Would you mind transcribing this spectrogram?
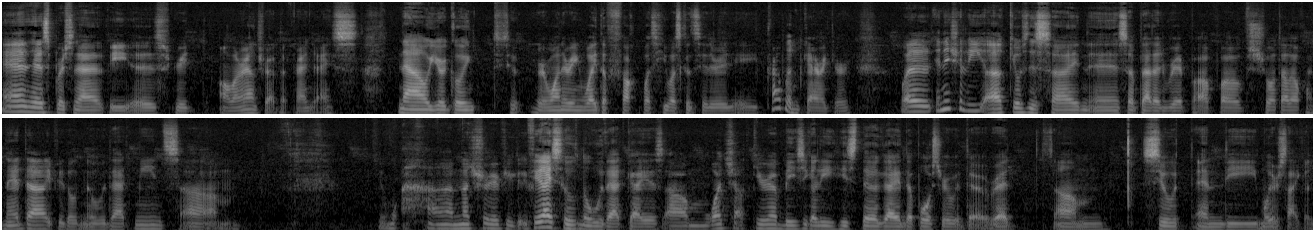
and his personality is great all around throughout the franchise. Now you're going to you're wondering why the fuck was he was considered a problem character. Well, initially, uh, design is a blatant rip-off of Shotaro Kaneda, if you don't know what that means. Um, I'm not sure if you if you guys don't know who that guy is. Um, watch Akira. Basically, he's the guy in the poster with the red um suit and the motorcycle.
